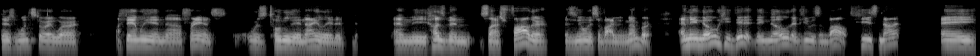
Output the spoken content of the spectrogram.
there's one story where a family in uh, france was totally annihilated and the husband slash father is the only surviving member. And they know he did it. They know that he was involved. He's not a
